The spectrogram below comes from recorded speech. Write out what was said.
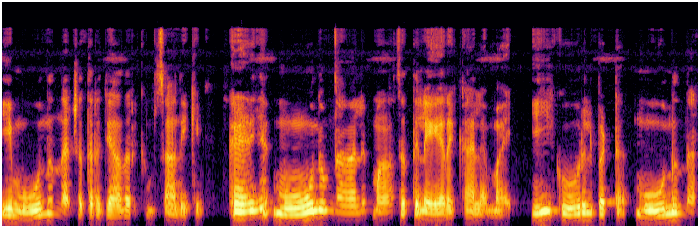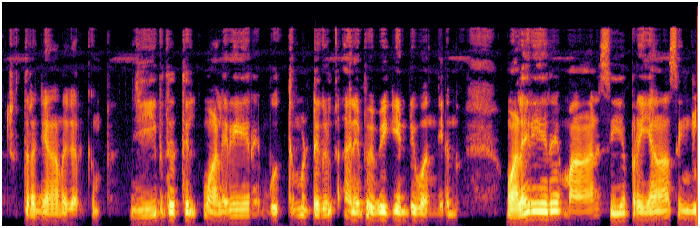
ഈ മൂന്ന് നക്ഷത്ര ജാതർക്കും സാധിക്കും. കഴിഞ്ഞ മൂന്നും നാലും മാസത്തിലേറെ കാലമായി ഈ കൂറിൽപ്പെട്ട മൂന്ന് നക്ഷത്ര ജാതകർക്കും ജീവിതത്തിൽ വളരെയേറെ ബുദ്ധിമുട്ടുകൾ അനുഭവിക്കേണ്ടി വന്നിരുന്നു. വളരെയേറെ മാനസിക പ്രയാസങ്ങൾ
